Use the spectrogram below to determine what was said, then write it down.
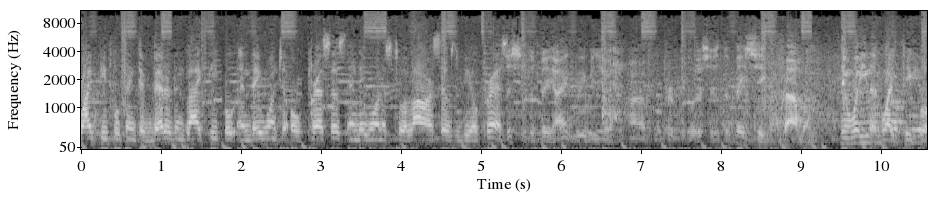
White people think they're better than black people and they want to oppress us and they want us to allow ourselves to be oppressed. This is the big, I agree with you uh, perfectly. This is the basic problem. Then what do you That want white talk to me people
